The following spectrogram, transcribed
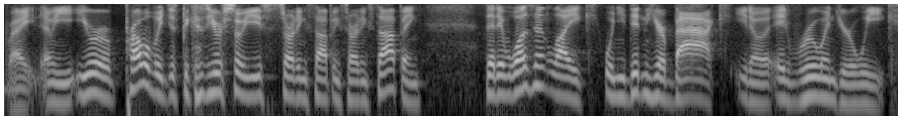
Right. I mean, you were probably just because you were so used to starting, stopping, starting, stopping that it wasn't like when you didn't hear back, you know, it ruined your week,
